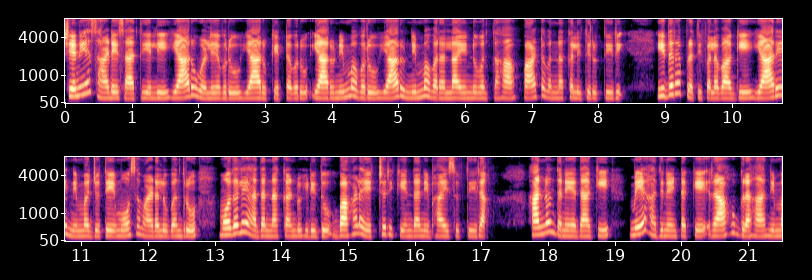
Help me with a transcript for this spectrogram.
ಶನಿಯ ಸಾಡೆ ಸಾತಿಯಲ್ಲಿ ಯಾರು ಒಳ್ಳೆಯವರು, ಯಾರು ಕೆಟ್ಟವರು, ಯಾರು ನಿಮ್ಮವರು, ಯಾರು ನಿಮ್ಮವರಲ್ಲ ಎನ್ನುವಂತಹ ಪಾಠವನ್ನು ಕಲಿತಿರುತ್ತೀರಿ. ಇದರ ಪ್ರತಿಫಲವಾಗಿ ಯಾರೇ ನಿಮ್ಮ ಜೊತೆ ಮೋಸ ಮಾಡಲು ಬಂದರೂ ಮೊದಲೇ ಅದನ್ನು ಕಂಡುಹಿಡಿದು ಬಹಳ ಎಚ್ಚರಿಕೆಯಿಂದ ನಿಭಾಯಿಸುತ್ತೀರಾ? ಹನ್ನೊಂದನೆಯದಾಗಿ ಮೇ ಹದಿನೆಂಟಕ್ಕೆ ರಾಹುಗ್ರಹ ನಿಮ್ಮ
